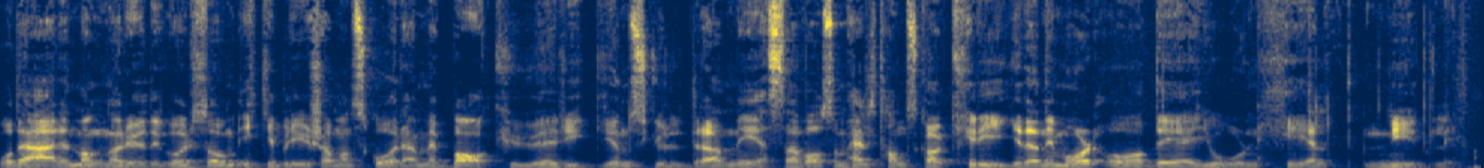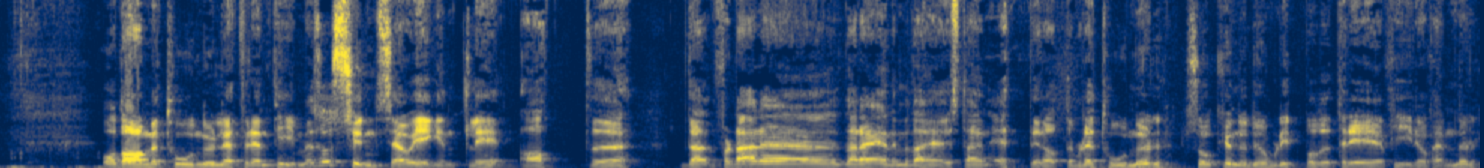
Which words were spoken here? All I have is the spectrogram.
Og det er en Magna Rødegård som ikke bryr seg om han scorer med bakhuet, ryggen, skuldra, nesa, hva som helst. Han skal krige den i mål, og det gjorde han helt nydelig. Og da med 2-0 etter en time, så syns jeg jo egentlig at der, for der, eh, der, er jeg enig med deg, Øystein. Etter at det ble 2-0, så kunne det jo blitt både 3-4 og 5-0.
